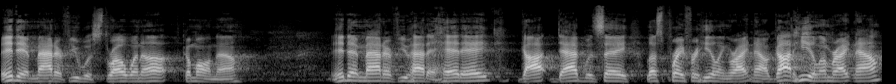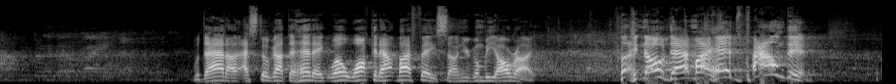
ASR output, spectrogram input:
It didn't matter if you was throwing up. Come on now. It didn't matter if you had a headache. God, Dad would say, Let's pray for healing right now. God, heal him right now. Well, Dad, I, I still got the headache. Well, walk it out by faith, son. You're going to be all right. like, no, Dad, my head's pounding.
